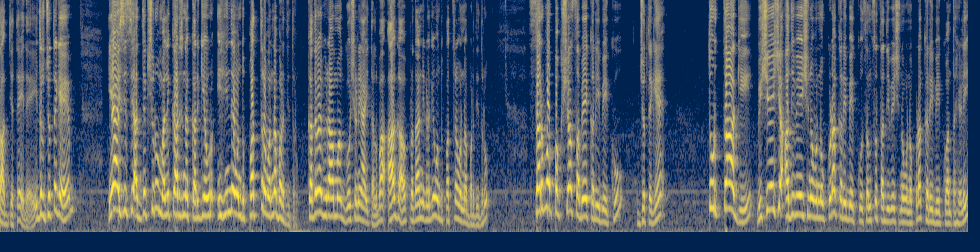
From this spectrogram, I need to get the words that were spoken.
ಸಾಧ್ಯತೆ ಇದೆ. ಇದ್ರ ಜೊತೆಗೆ ಎ ಅಧ್ಯಕ್ಷರು ಮಲ್ಲಿಕಾರ್ಜುನ ಖರ್ಗೆ ಅವರು ಈ ಹಿಂದೆ ಒಂದು ಪತ್ರವನ್ನು ಬರೆದಿದ್ದರು ಕದನ ವಿರಾಮ ಘೋಷಣೆ ಆಯಿತಲ್ವ? ಆಗ ಪ್ರಧಾನಿಗಳಿಗೆ ಒಂದು ಪತ್ರವನ್ನು ಬರೆದಿದ್ದರು ಸರ್ವಪಕ್ಷ ಸಭೆ ಕರಿಬೇಕು ಜೊತೆಗೆ ತುರ್ತಾಗಿ ವಿಶೇಷ ಅಧಿವೇಶನವನ್ನು ಕೂಡ ಕರಿಬೇಕು, ಸಂಸತ್ ಅಧಿವೇಶನವನ್ನು ಕೂಡ ಕರಿಬೇಕು ಅಂತ ಹೇಳಿ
